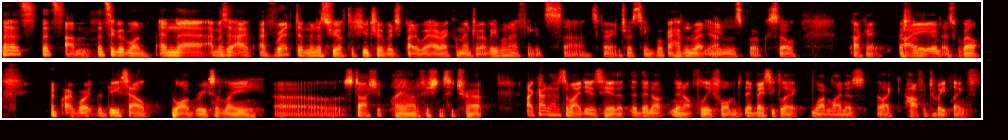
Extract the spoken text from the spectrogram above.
that's that's um, that's a good one. And uh, I must say, I've, I've read the Ministry of the Future, which, by the way, I recommend to everyone. I think it's uh, it's a very interesting book. I haven't read yeah. Neal's book, so okay, I, I as well. I wrote the desal blog recently, uh, Starship Layout Efficiency Trap. I kind of have some ideas here that they're not they're not fully formed. They're basically like one-liners, like half a tweet length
